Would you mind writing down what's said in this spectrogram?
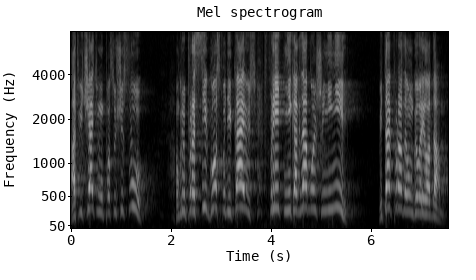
отвечать ему по существу. Он говорит, прости, Господи, каюсь, впредь никогда больше не ни. Ведь так, правда, он говорил Адам?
